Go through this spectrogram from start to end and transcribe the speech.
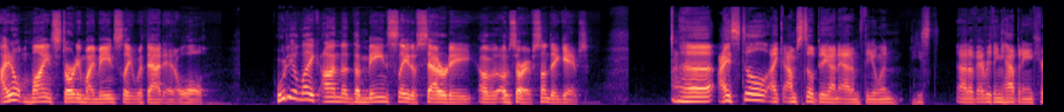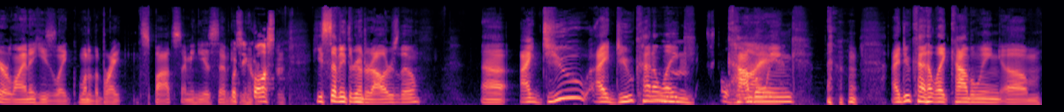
I don't mind starting my main slate with that at all. Who do you like on the, the main slate of Saturday? Of, I'm sorry, of Sunday games. Uh, I still like. I'm still big on Adam Thielen. He's out of everything happening in Carolina, he's like one of the bright spots. I mean, he is seventy. What's he costing? He's seventy three hundred dollars though. Uh, I do, I do kind of mm, like comboing. I do kind of like comboing um,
